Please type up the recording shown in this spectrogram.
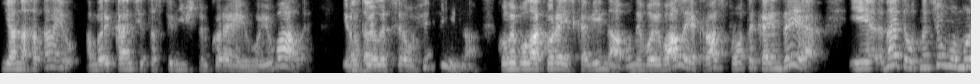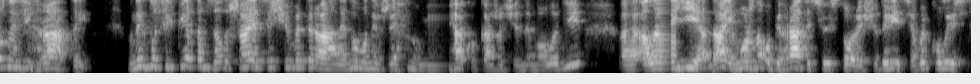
я нагадаю, американці та з північною Кореєю воювали. І Ну, робили це офіційно, коли була корейська війна. Вони воювали якраз проти КНДР. І знаєте, от на цьому можна зіграти. У них до сих пір там залишаються ще ветерани. Ну вони вже ну м'яко кажучи, не молоді, е, але є. Да, і можна обіграти цю історію. Що дивіться, ви колись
